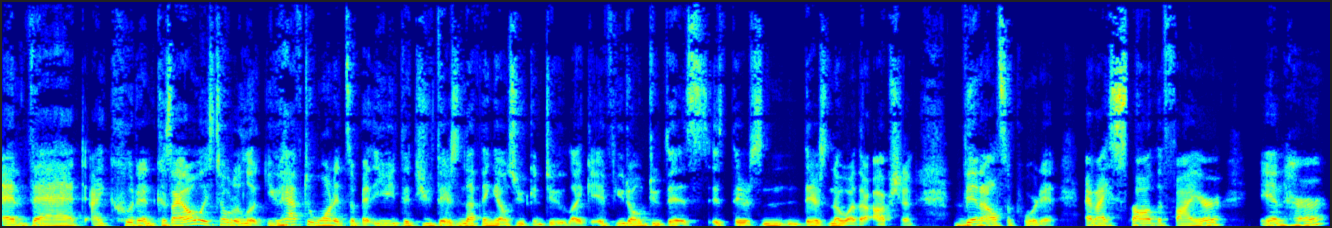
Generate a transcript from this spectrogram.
and that I couldn't because I always told her, look, you have to want it so bad you, that you there's nothing else you can do. Like if you don't do this, it, there's there's no other option. Then I'll support it. And I saw the fire in her,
